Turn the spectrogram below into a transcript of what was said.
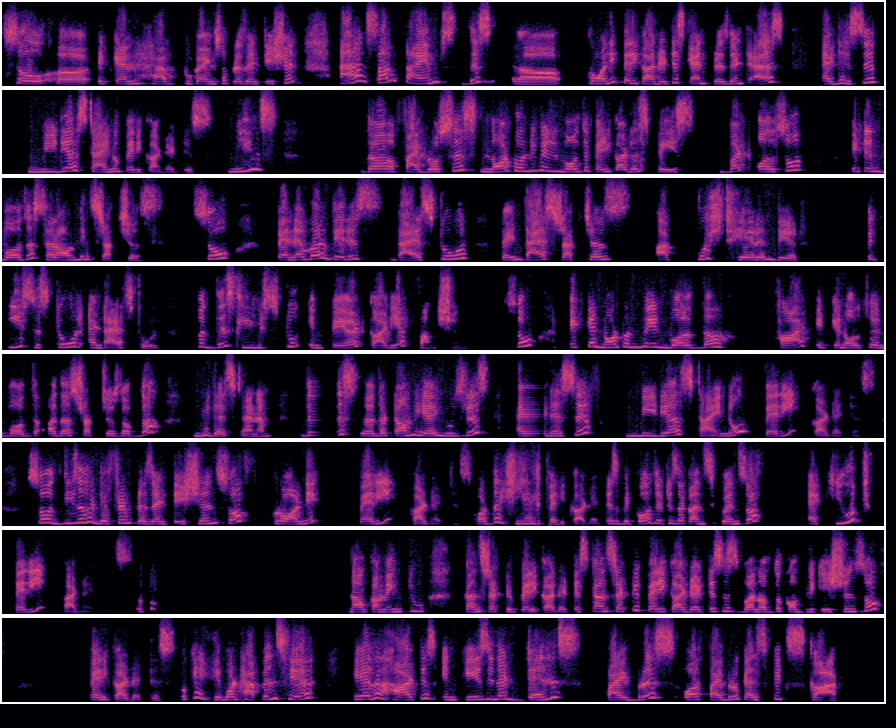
So uh, it can have two kinds of presentation and sometimes this uh, chronic pericarditis can present as adhesive mediastino pericarditis means the fibrosis not only will involve the pericardial space but also it involves the surrounding structures so whenever there is diastole the entire structures are pushed here and there with each systole and diastole. So this leads to impaired cardiac function. So it can not only involve the heart, it can also involve the other structures of the mediastinum. This uh, the term here used is adhesive mediastino pericarditis. So these are the different presentations of chronic pericarditis or the healed pericarditis because it is a consequence of acute pericarditis. Okay. Now coming to constructive pericarditis. Constructive pericarditis is one of the complications of pericarditis. Okay, what happens here? Here the heart is encased in a dense, fibrous or fibrocalcific scar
